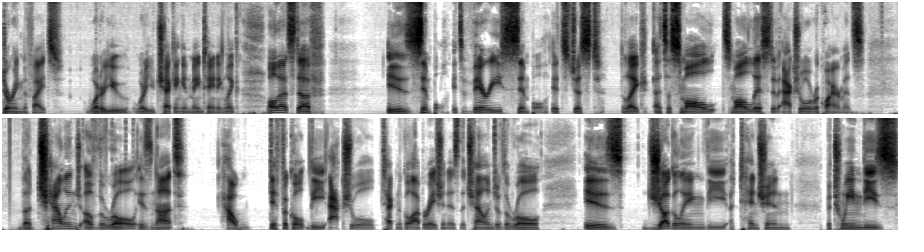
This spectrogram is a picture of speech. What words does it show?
during the fights, what are you what are you checking and maintaining? Like all that stuff is simple. It's very simple. It's just like it's a small small list of actual requirements. The challenge of the role is not how difficult the actual technical operation is. The challenge of the role is juggling the attention between these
